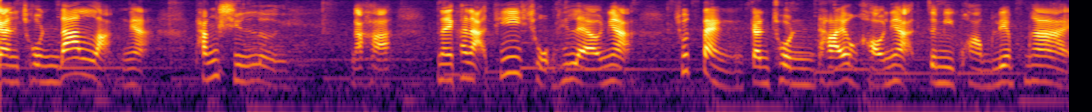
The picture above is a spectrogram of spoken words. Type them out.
กันชนด้านหลังเนี่ยทั้งชิ้นเลยนะคะ ในขณะที่โฉมที่แล้วเนี่ยชุดแต่งกันชนท้ายของเขาเนี่ยจะมีความเรียบง่าย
